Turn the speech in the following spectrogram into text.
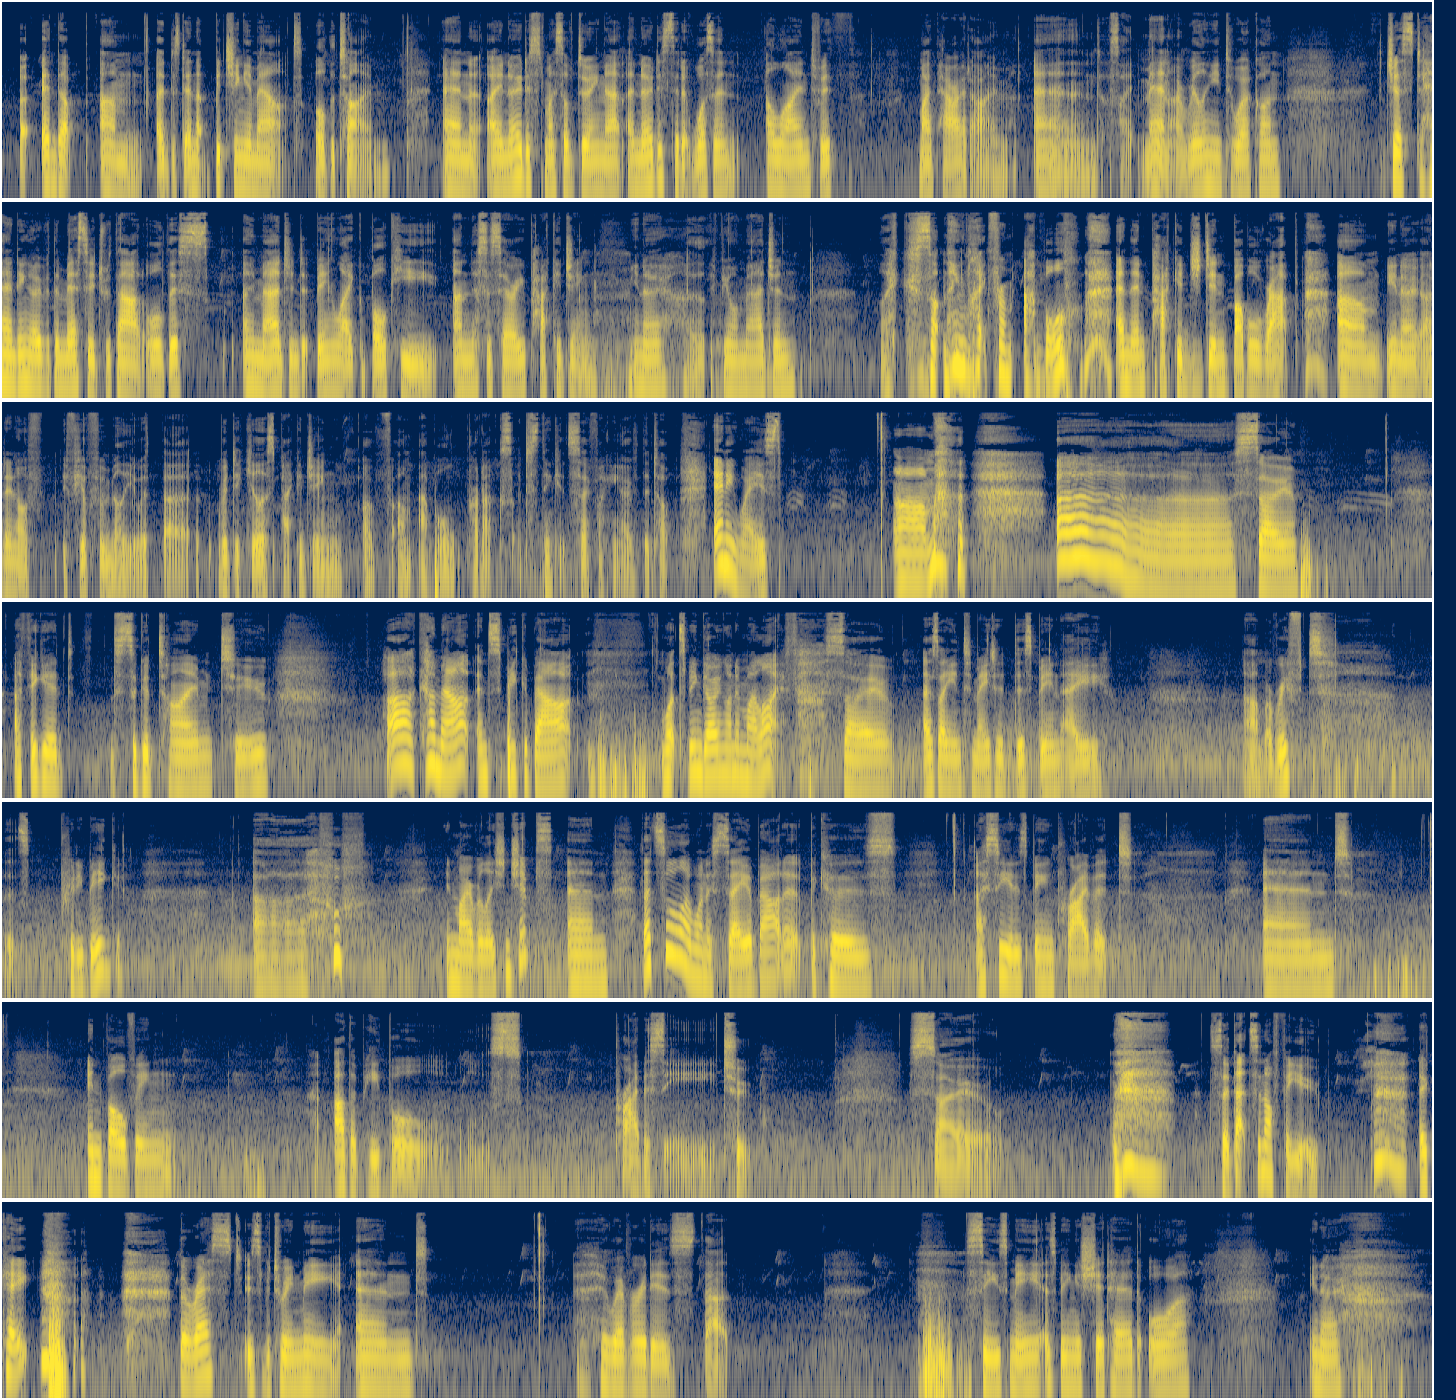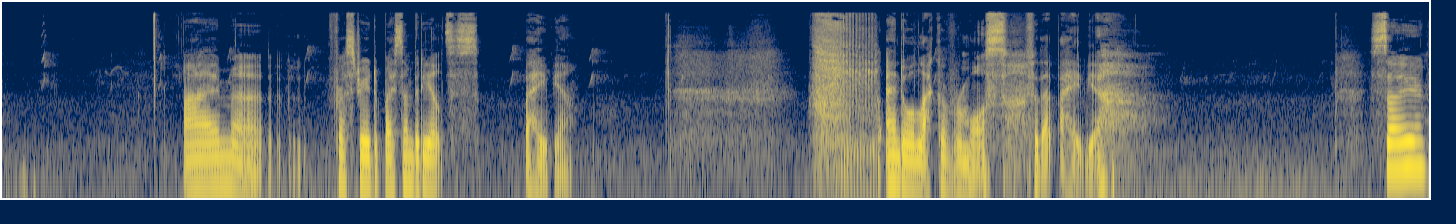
end up um, I just end up bitching him out all the time. And I noticed myself doing that. I noticed that it wasn't aligned with my paradigm. And I was like, man, I really need to work on just handing over the message without all this. I imagined it being like bulky, unnecessary packaging. You know, if you imagine like something like from Apple and then packaged in bubble wrap. Um, you know, I don't know if if you're familiar with the ridiculous packaging of um, Apple products. I just think it's so fucking over the top. Anyways, um, uh, so I figured this is a good time to uh, come out and speak about what's been going on in my life. So, as I intimated, there's been a um, a rift that's pretty big uh, in my relationships. And that's all I want to say about it because I see it as being private and involving other people's privacy too. So, so that's enough for you. Okay? the rest is between me and whoever it is that sees me as being a shithead or, you know, I'm uh, frustrated by somebody else's behavior and or lack of remorse for that behavior. So,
